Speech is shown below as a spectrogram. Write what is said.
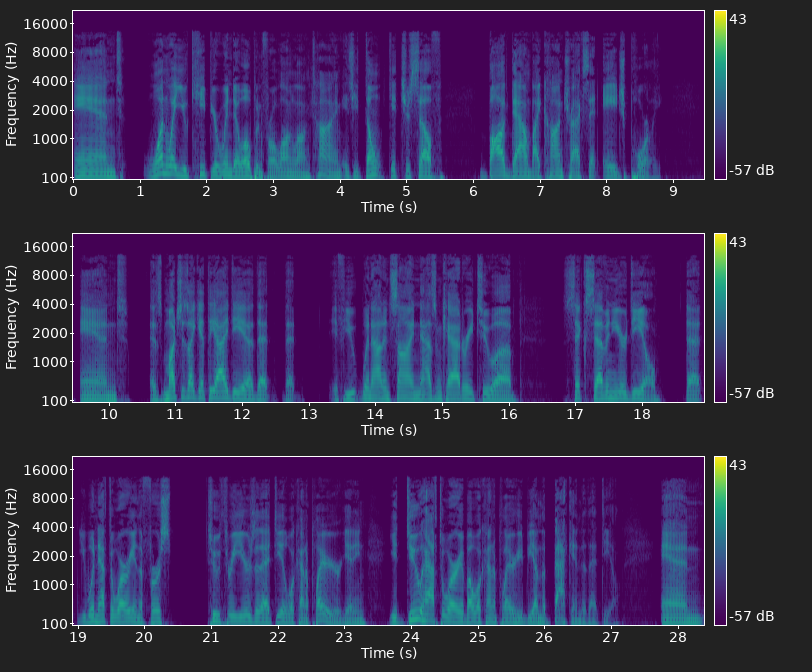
And one way you keep your window open for a long, long time is you don't get yourself bogged down by contracts that age poorly. And as much as I get the idea that that if you went out and signed Nazem Kadri to a six, seven year deal, that you wouldn't have to worry in the first two, three years of that deal what kind of player you're getting. You do have to worry about what kind of player he'd be on the back end of that deal. And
